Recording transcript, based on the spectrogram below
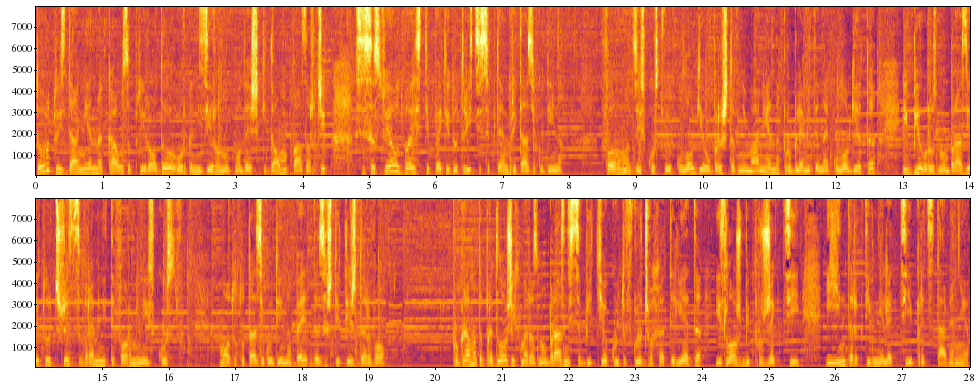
Второто издание на Кауза природа, организирано от Младежки дом Пазарджик, се състоя от 25 до 30 септември тази година. Форумът за изкуство и екология обръща внимание на проблемите на екологията и биоразнообразието чрез съвременните форми на изкуство. Мотото тази година бе да защитиш дърво. Програмата предложихме разнообразни събития, които включваха ателиета, изложби, прожекции и интерактивни лекции и представяния.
